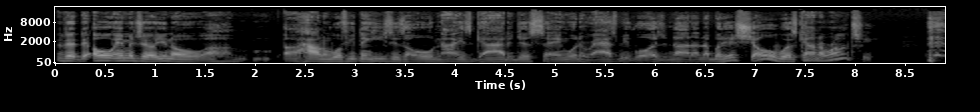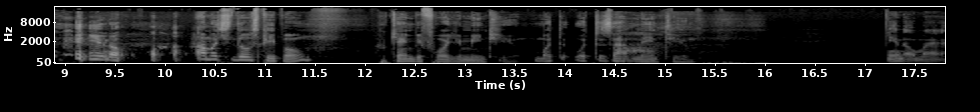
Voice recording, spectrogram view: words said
the, the old image of, you know, um, uh, Howlin' Wolf, you think he's this old nice guy that just sang with a raspy voice and da da da. But his show was kind of raunchy, you know. How much do those people who came before you mean to you? What What does that Ah. mean to you? you know, man,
